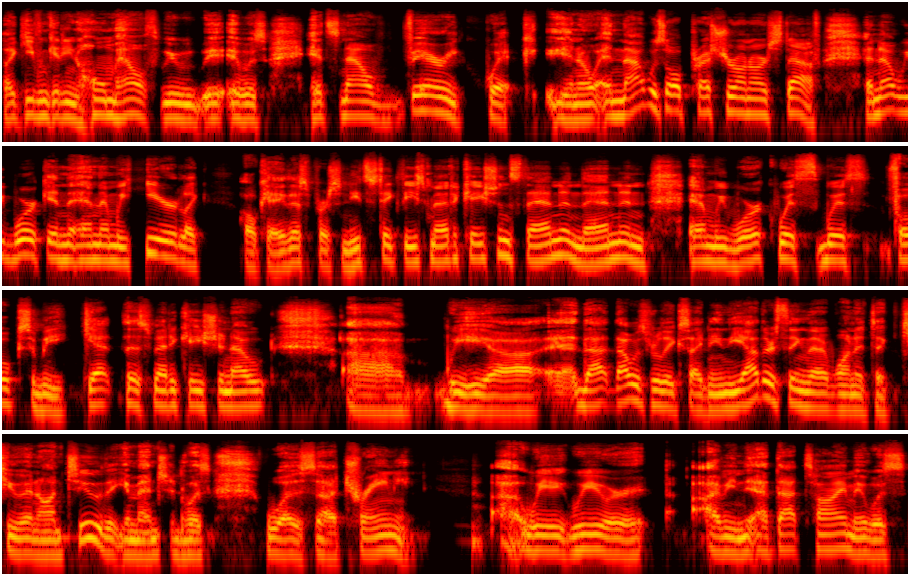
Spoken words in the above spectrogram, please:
like even getting home health we it was it's now very quick you know and that was all pressure on our staff. And now we work in the, and then we hear like okay this person needs to take these medications then and then and and we work with with folks and we get this medication out uh, we uh, that that was really exciting the other thing that i wanted to cue in on too that you mentioned was was uh, training uh, we we were i mean at that time it was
